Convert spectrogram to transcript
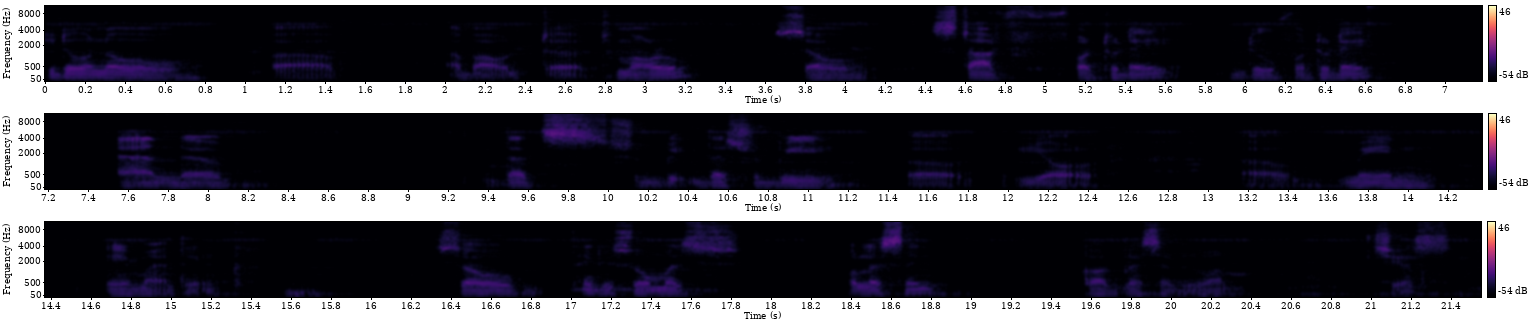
You don't know uh, about tomorrow. So start for today do for today. And uh, that's should be that should be uh, your uh, main aim i think. So thank you so much for listening. God bless everyone. Cheers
